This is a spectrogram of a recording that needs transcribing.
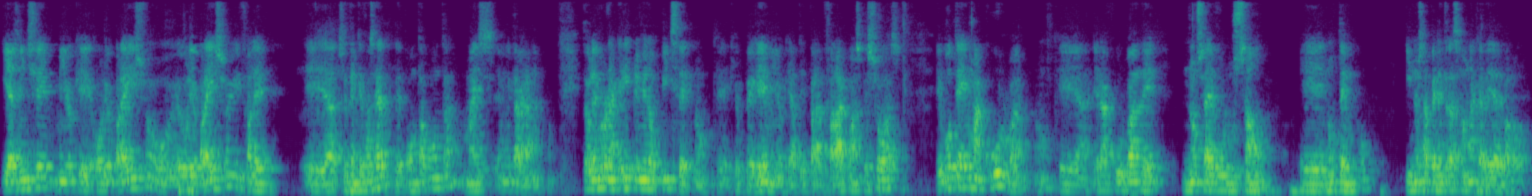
e a gente meio que olhou para isso, eu olhei para isso e falei, eh, se tem que fazer de ponta a ponta, mas é muita grana. Então lembro naquele primeiro pitch deck que, que eu peguei, meio que até para falar com as pessoas, eu botei uma curva, que era a curva de nossa evolução eh, no tempo e nossa penetração na cadeia de valor.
